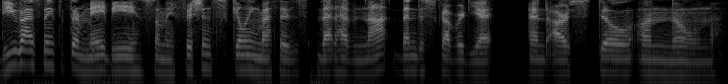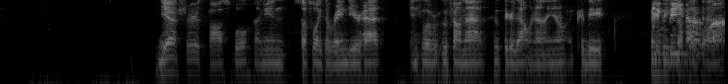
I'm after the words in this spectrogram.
Do you guys think that there may be some efficient skilling methods that have not been discovered yet and are still unknown? Yeah, sure, it's possible. I mean, stuff like the reindeer hat, and whoever who found that, who figured that one out, you know, it could be, it could be stuff like that.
